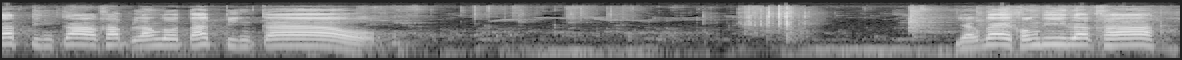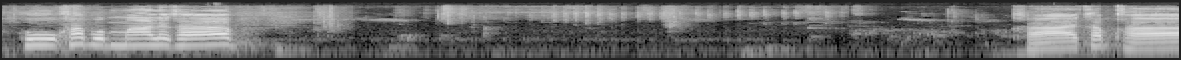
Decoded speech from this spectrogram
ตัสปิ่นเก้าครับ หลังโลตัสปิ่นเก้าอยากได้ของดีราคาถูกครับผมมาเลยครับ ขายครับขา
